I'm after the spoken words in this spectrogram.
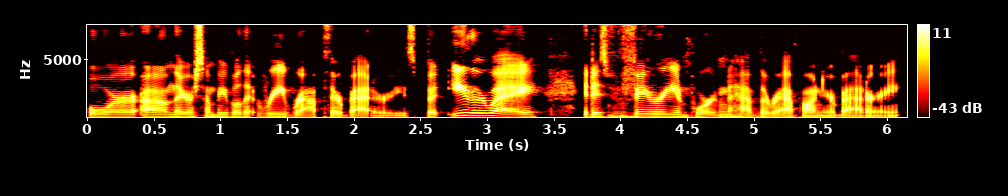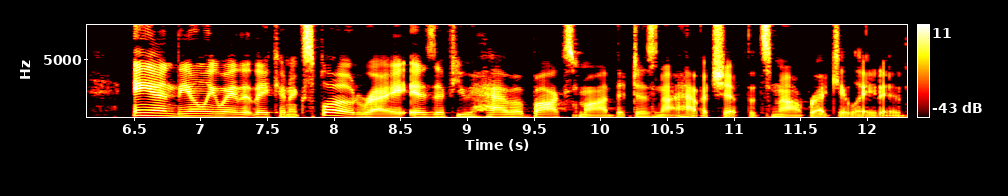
or um, there are some people that rewrap their batteries. But either way, it is very important to have the wrap on your battery. And the only way that they can explode, right, is if you have a box mod that does not have a chip that's not regulated.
